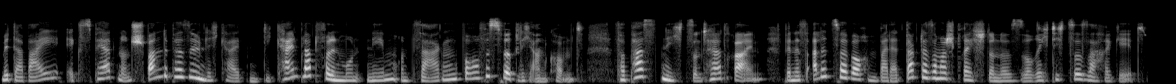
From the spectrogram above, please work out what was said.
Mit dabei Experten und spannende Persönlichkeiten, die kein Blatt vor den Mund nehmen und sagen, worauf es wirklich ankommt. Verpasst nichts und hört rein, wenn es alle zwei Wochen bei der Dr. Sommer Sprechstunde so richtig zur Sache geht.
